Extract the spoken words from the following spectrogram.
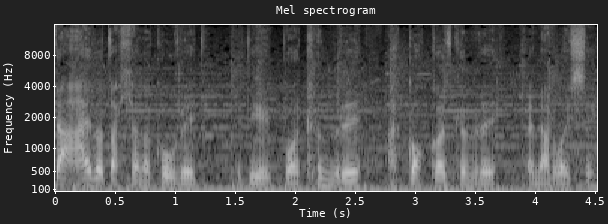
da i ddod allan o Covid ydy bod Cymru a Gogledd Cymru yn arloesi.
